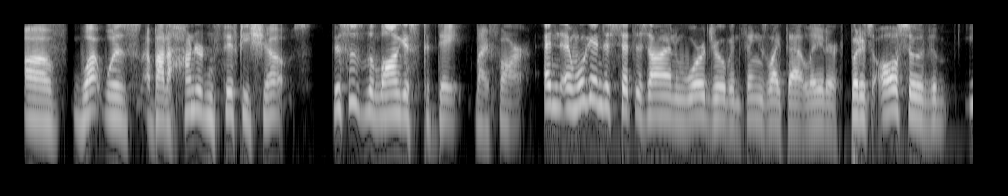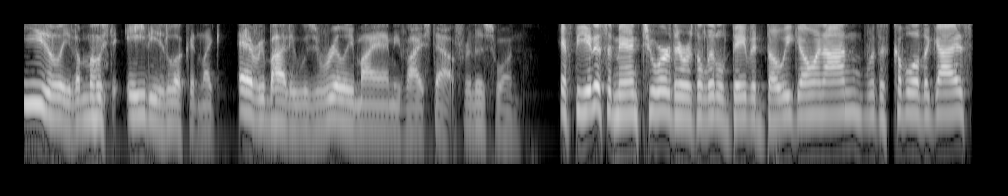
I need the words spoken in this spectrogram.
of what was about 150 shows. This is the longest to date by far. And and we'll get into set design, wardrobe, and things like that later. But it's also the easily the most 80s looking. Like everybody was really Miami Viced out for this one. If the Innocent Man tour, there was a little David Bowie going on with a couple of the guys,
